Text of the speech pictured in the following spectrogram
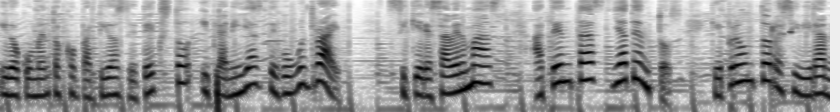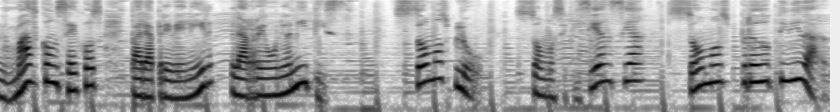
y documentos compartidos de texto y planillas de Google Drive. Si quieres saber más, atentas y atentos, que pronto recibirán más consejos para prevenir la reunionitis. Somos Blue, somos eficiencia, somos productividad.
